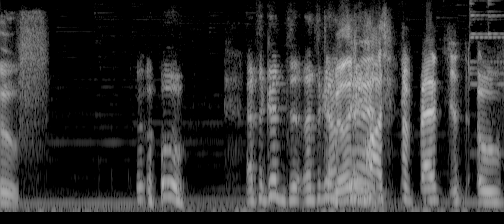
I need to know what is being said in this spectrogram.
Oof. Ooh, that's a good. That's a good. Willy defense. Bot's defense is oof.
